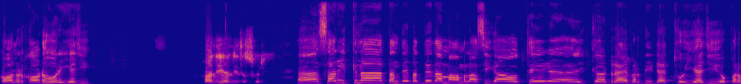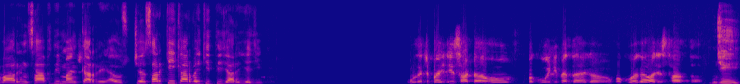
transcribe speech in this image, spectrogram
ਕਾਲ ਰਿਕਾਰਡ ਹੋ ਰਹੀ ਹੈ ਜੀ। ਹਾਂਜੀ ਹਾਂਜੀ ਦੱਸੋ ਜੀ। ਸਰ ਇੱਕ ਨਾ ਧੰਦੇ ਬੱਦੇ ਦਾ ਮਾਮਲਾ ਸੀਗਾ। ਉੱਥੇ ਇੱਕ ਡਰਾਈਵਰ ਦੀ ਡੈਥ ਹੋਈ ਹੈ ਜੀ। ਉਹ ਪਰਿਵਾਰ ਇਨਸਾਫ ਦੀ ਮੰਗ ਕਰ ਰਿਹਾ। ਉਸ 'ਚ ਸਰ ਕੀ ਕਾਰਵਾਈ ਕੀਤੀ ਜਾ ਰਹੀ ਹੈ ਜੀ? ਉਹਦੇ ਚ ਬਾਈ ਜੀ ਸਾਡਾ ਉਹ ਬਕੂ ਹੀ ਨਹੀਂ ਪੈਂਦਾ ਹੈਗਾ। ਉਹ ਬਕੂ ਹੈਗਾ ਰਾਜਸਥਾਨ ਦਾ। ਜੀ।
